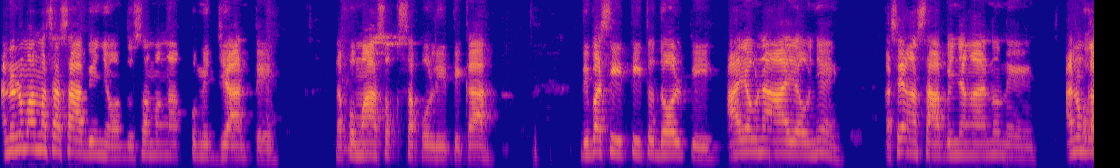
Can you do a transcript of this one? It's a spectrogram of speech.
Ano naman masasabi nyo doon sa mga komedyante na pumasok sa politika? Di ba si Tito Dolphy, ayaw na ayaw niya eh. Kasi ang sabi niya nga noon eh, anong Baka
